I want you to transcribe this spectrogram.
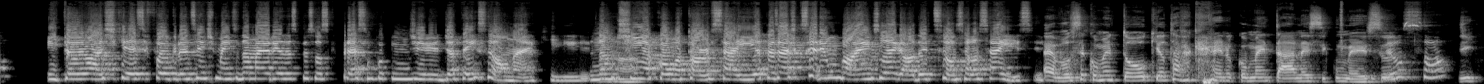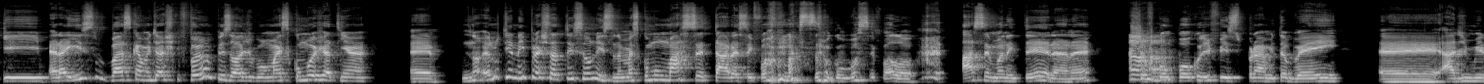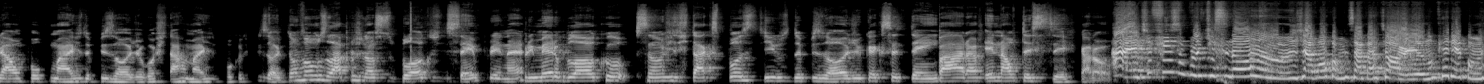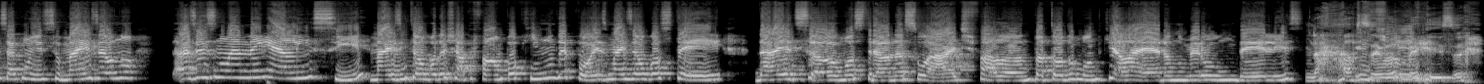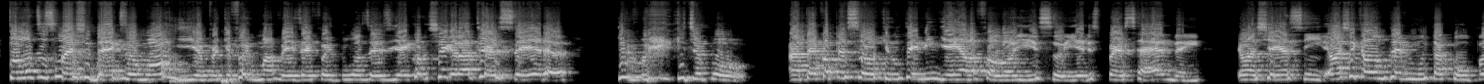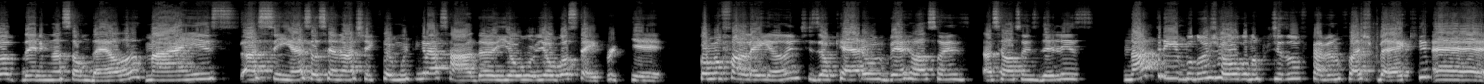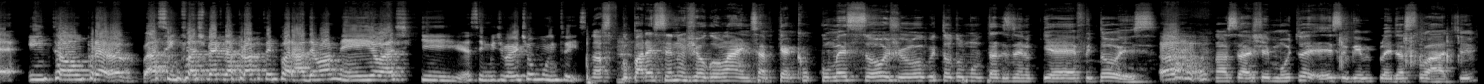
Então eu acho que esse foi o grande sentimento da maioria das pessoas que prestam um pouquinho de, de atenção, né? Que não tinha como a Tori sair, apesar de que seria um blind legal da edição se ela saísse. É, você comentou o que eu tava querendo comentar nesse começo. Viu só? de que era isso, basicamente, eu acho que foi um episódio bom, mas como eu já tinha. é, não, eu não tinha nem prestado atenção nisso, né? Mas como macetaram essa informação, como você falou, a semana inteira, né? Então ficou um pouco difícil pra mim também é, admirar um pouco mais do episódio, eu gostar mais um pouco do episódio. Então vamos lá para os nossos blocos de sempre, né? Primeiro bloco são os destaques positivos do episódio. O que é que você tem para enaltecer, Carol? Ah, é difícil porque senão eu já vou começar com a Tori. Eu não queria começar com isso, mas eu não. Às vezes não é nem ela em si, mas então eu vou deixar pra falar um pouquinho depois. Mas eu gostei da edição mostrando a SWAT, falando pra todo mundo que ela era o número um deles. Nossa, eu amei isso. Todos os flashbacks eu morria, porque foi uma vez, aí foi duas vezes, e aí quando chega na terceira, que, que, tipo, até com a pessoa que não tem ninguém, ela falou isso, e eles percebem. Eu achei assim, eu achei que ela não teve muita culpa da eliminação dela, mas assim, essa cena eu achei que foi muito engraçada e eu, e eu gostei, porque, como eu falei antes, eu quero ver relações, as relações deles na tribo, no jogo, não preciso ficar vendo flashback. É, então, pra, assim, flashback da própria temporada eu amei. Eu acho que, assim, me divertiu muito isso. Nossa, ficou parecendo um jogo online, sabe? Que é começou o jogo e todo mundo tá dizendo que é F2. Aham. Nossa, eu achei muito esse gameplay da SWAT.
